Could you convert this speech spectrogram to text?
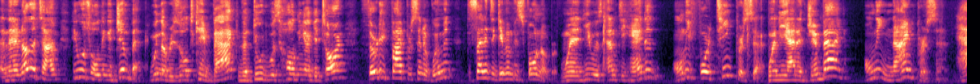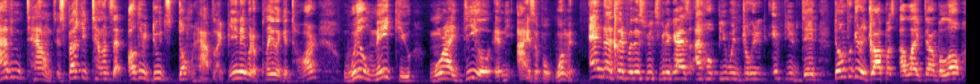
and then another time he was holding a gym bag. When the results came back, the dude was holding a guitar, 35% of women decided to give him his phone number. When he was empty-handed, only 14%. When he had a gym bag, only 9%. Having talents, especially talents that other dudes don't have, like being able to play the guitar, will make you more ideal in the eyes of a woman. And that's it for this week's video, guys. I hope you enjoyed it. If you did, don't forget to drop us a like down below.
